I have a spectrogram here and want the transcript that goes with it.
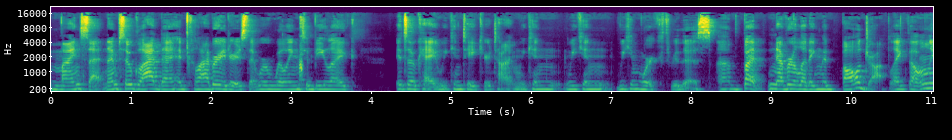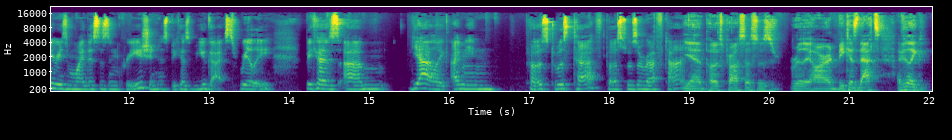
mindset. And I'm so glad that I had collaborators that were willing to be like it's okay we can take your time we can we can we can work through this um, but never letting the ball drop like the only reason why this is in creation is because of you guys really because um yeah like i mean post was tough post was a rough time. Yeah, the post process was really hard because that's, I feel like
